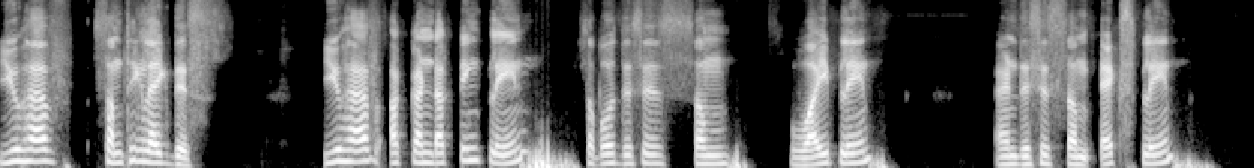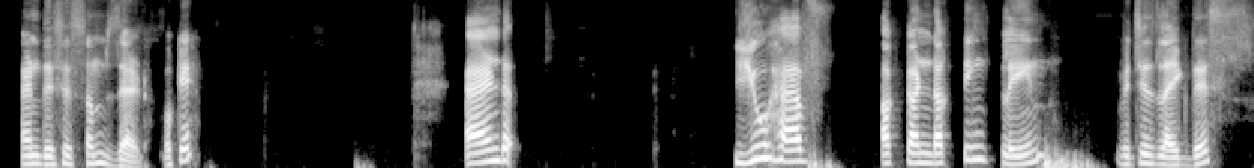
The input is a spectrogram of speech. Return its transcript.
you have something like this. You have a conducting plane. Suppose this is some y plane and this is some x plane and this is some z okay? And you have a conducting plane which is like this.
